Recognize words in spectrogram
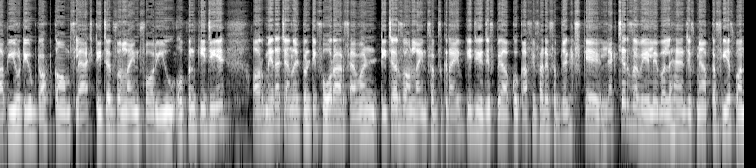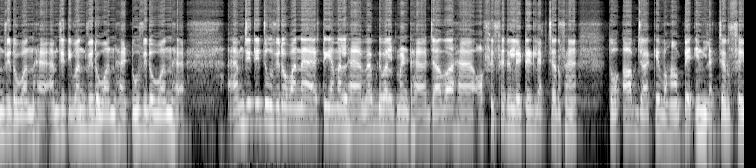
आप YouTube dot com flash teachers online for you open कीजिए और मेरा channel twenty four R seven teachers online subscribe कीजिए जिसपे आपको काफ़ी सारे सब्जेक्ट्स के लेक्चर्स अवेलेबल हैं, जिसमें आपका C S one zero one है M G T one zero one है टू ज़ीरो वन है। M G T two zero one है एच टी एम एल है वेब डेवलपमेंट है जावा है ऑफ़िस से रिलेटेड लेक्चर हैं तो आप जाके वहाँ पे इन लेक्चर से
